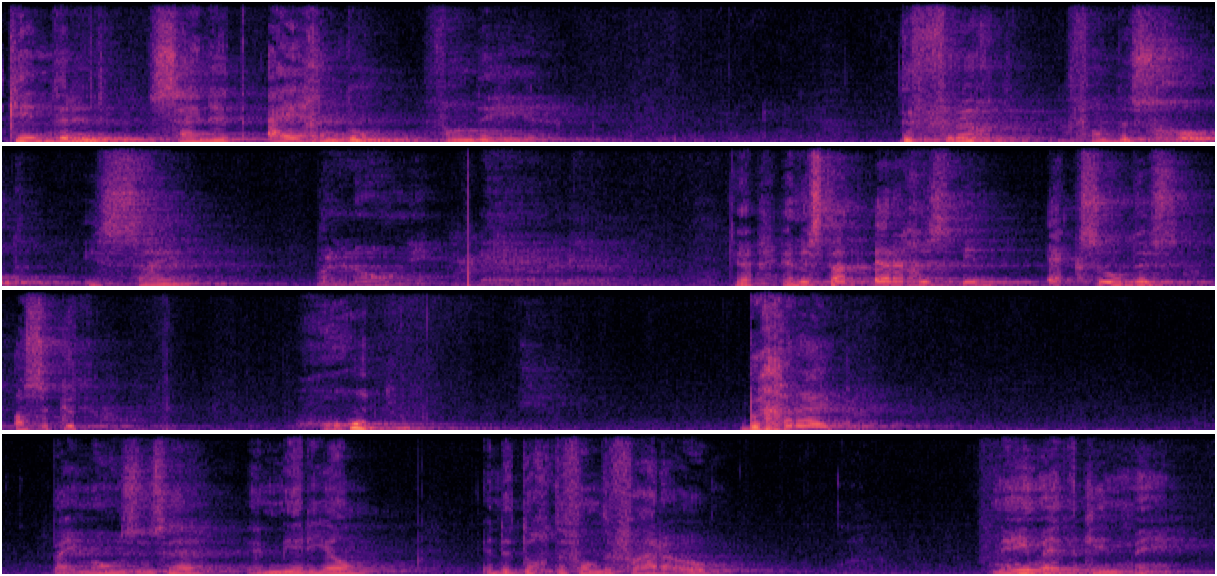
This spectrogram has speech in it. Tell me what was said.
Kinderen zijn het eigendom van de Heer. De vrucht van de schoot is zijn beloning. Ja, en er staat ergens in Exodus, als ik het goed begrijp, Hè, en Mirjam en de dochter van de farao. Neem het kind mee.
